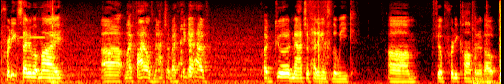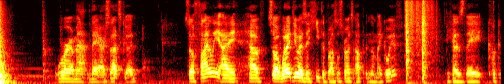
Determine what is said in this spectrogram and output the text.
pretty excited about my uh, my finals matchup. I think I have a good matchup heading into the week. Um, feel pretty confident about where I'm at there, so that's good. So finally, I have. So what I do is I heat the Brussels sprouts up in the microwave because they cook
